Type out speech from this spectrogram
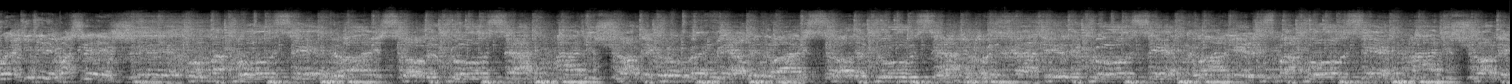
у родителей пошили. Жили гуся Выходили гуси, клонились бабуси Один черный,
